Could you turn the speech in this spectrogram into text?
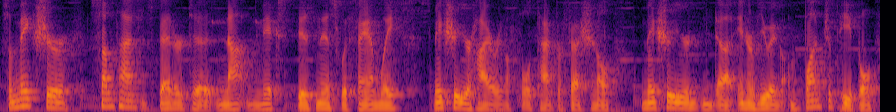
So make sure, sometimes it's better to not mix business with family. Make sure you're hiring a full-time professional. Make sure you're uh, interviewing a bunch of people,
